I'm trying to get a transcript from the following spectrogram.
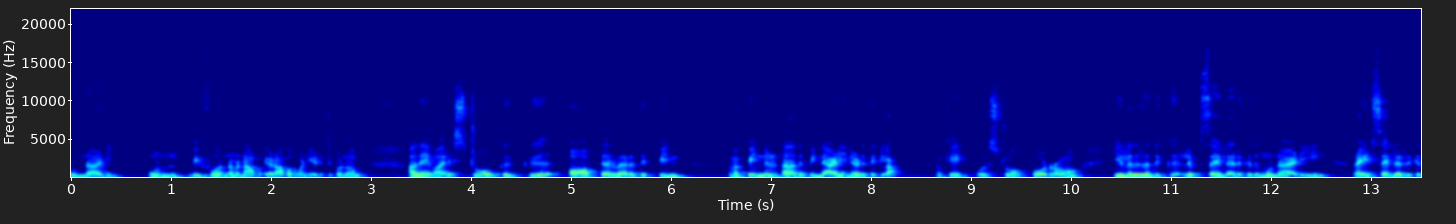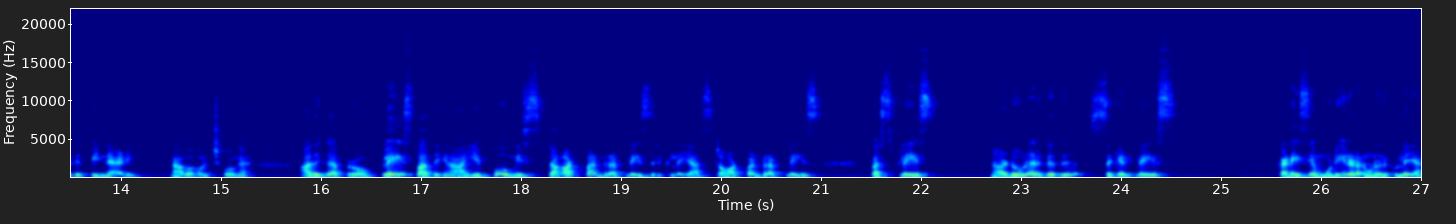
முன்னாடி முன் பிஃபோர் நம்ம ஞாபகம் பண்ணி எடுத்துக்கணும். அதே மாதிரி ஸ்ட்ரோக்குக்கு ஆஃப்டர் வர்றது பின். நம்ம பின்னு அதாவது பின்னாடின்னு எடுத்துக்கலாம். ஓகே? ஒரு ஸ்ட்ரோக் போடுறோம். எழுதுறதுக்கு லெஃப்ட் சைடில் இருக்குது முன்னாடி ரைட் சைடில் இருக்குது பின்னாடி. ஞாபகம் வச்சுக்கோங்க. அதுக்கப்புறம் பிளேஸ் பார்த்தீங்கன்னா எப்போவுமே ஸ்டார்ட் பண்ணுற பிளேஸ் இருக்கு இல்லையா? ஸ்டார்ட் பண்ணுற பிளேஸ் ஃபஸ்ட் பிளேஸ் நடுவில் இருக்கிறது செகண்ட் பிளேஸ் கடைசியாக முடிகிற இடம்னு ஒன்று இருக்கு இல்லையா?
